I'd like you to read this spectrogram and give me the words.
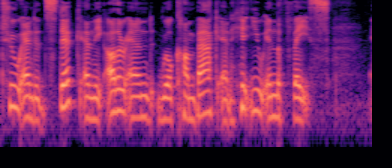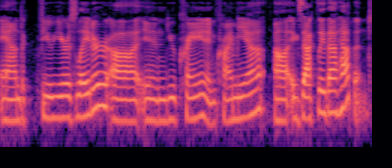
two ended stick, and the other end will come back and hit you in the face. And a few years later, uh, in Ukraine and Crimea, uh, exactly that happened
